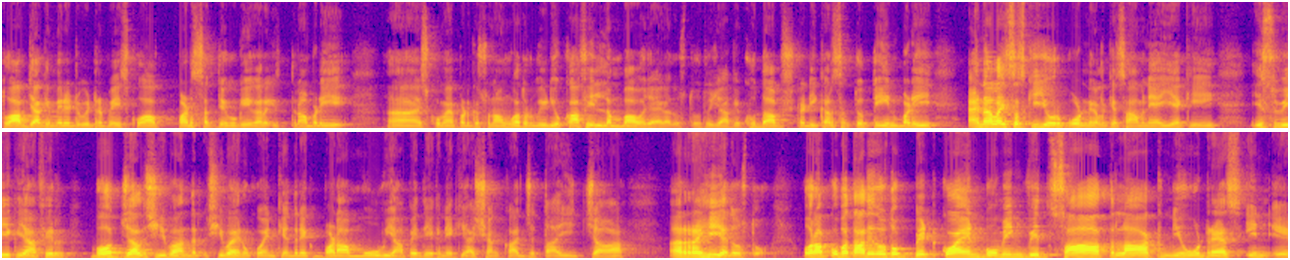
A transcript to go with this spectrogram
तो आप जाके मेरे ट्विटर पे इसको आप पढ़ सकते हो, क्योंकि अगर इतना बड़ी इसको मैं पढ़ के सुनाऊँगा तो वीडियो काफ़ी लंबा हो जाएगा दोस्तों। तो जाके खुद आप स्टडी कर सकते हो। तीन बड़ी एनालिसिस की जो रिपोर्ट निकल के सामने आई है कि इस वीक या फिर बहुत जल्द शिवा अंदर, शिवा इनो कॉइन के अंदर एक बड़ा मूव यहाँ पे देखने की आशंका जताई जा रही है दोस्तों। और आपको बता दें दोस्तों बिटकॉइन बूमिंग विद सात lakh new addresses in a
